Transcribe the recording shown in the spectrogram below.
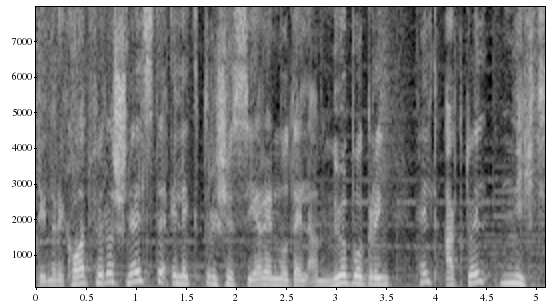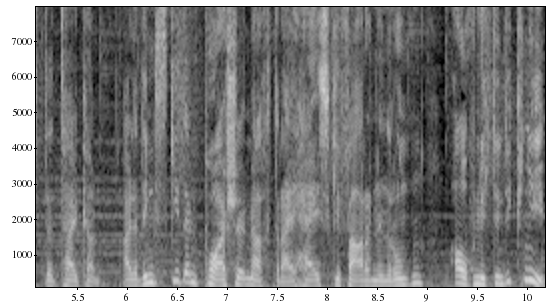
Den Rekord für das schnellste elektrische Serienmodell am Nürburgring hält aktuell nicht der Taycan. Allerdings geht ein Porsche nach drei heiß gefahrenen Runden auch nicht in die Knie.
